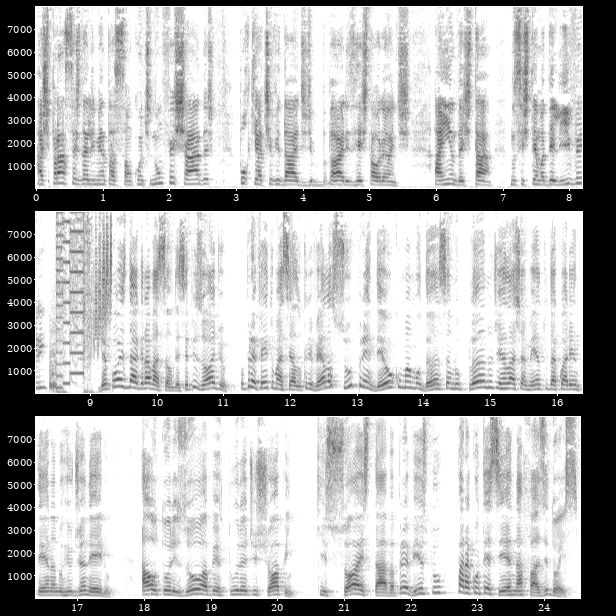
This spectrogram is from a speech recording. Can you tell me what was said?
As praças da alimentação continuam fechadas, porque a atividade de bares e restaurantes ainda está no sistema delivery. Depois da gravação desse episódio, o prefeito Marcelo Crivella surpreendeu com uma mudança no plano de relaxamento da quarentena no Rio de Janeiro. Autorizou a abertura de shopping, que só estava previsto para acontecer na fase 2.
